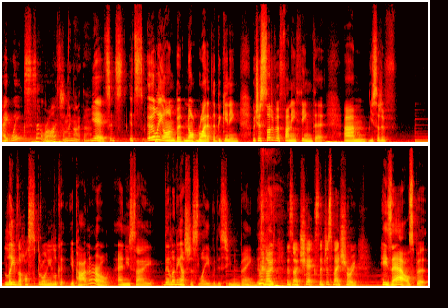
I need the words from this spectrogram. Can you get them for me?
eight weeks. Is that right? Something like that. Yeah, it's it's it's early on, but not right at the beginning, which is sort of a funny thing that um, you sort of leave the hospital and you look at your partner or, and you say they're letting us just leave with this human being. There's no there's no checks. They've just made sure he, he's ours, but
